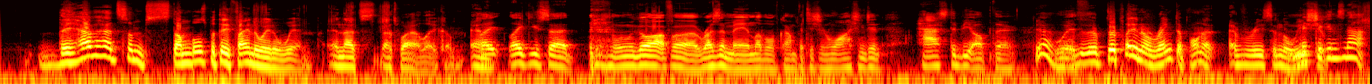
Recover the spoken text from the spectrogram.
they have had some stumbles, but they find a way to win, and that's that's why I like them. And Like like you said, when we go off a resume and level of competition, Washington has to be up there. yeah, with they're, they're playing a ranked opponent every single week. Michigan's not.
